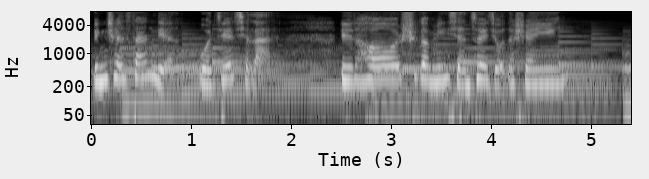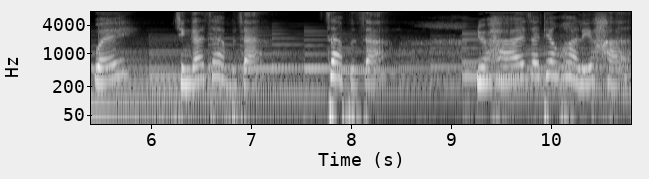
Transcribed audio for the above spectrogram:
凌晨三点，我接起来，里头是个明显醉酒的声音：“喂，井盖在不在？在不在？”女孩在电话里喊：“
